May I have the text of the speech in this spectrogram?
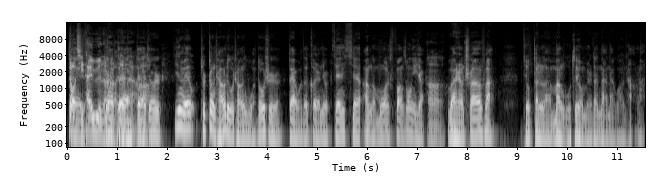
到对洗泰浴那儿对了，对对，啊。就是因为就正常流程，我都是带我的客人，就是先先按个摩，放松一下，啊，晚上吃完饭就奔了曼谷最有名的娜娜广场了。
